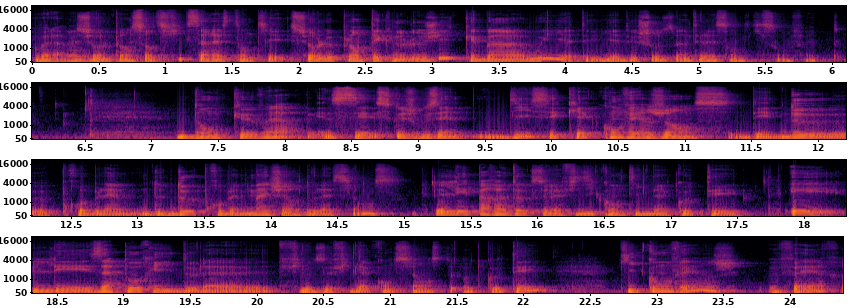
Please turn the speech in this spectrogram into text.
Voilà, sur le plan scientifique, ça reste entier. Sur le plan technologique, eh ben, oui, il y, a des choses intéressantes qui sont faites. Donc euh, voilà, ce que je vous ai dit, c'est qu'il y a convergence des deux problèmes, de deux problèmes majeurs de la science les paradoxes de la physique quantique d'un côté et les apories de la philosophie de la conscience de l'autre côté, qui convergent vers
